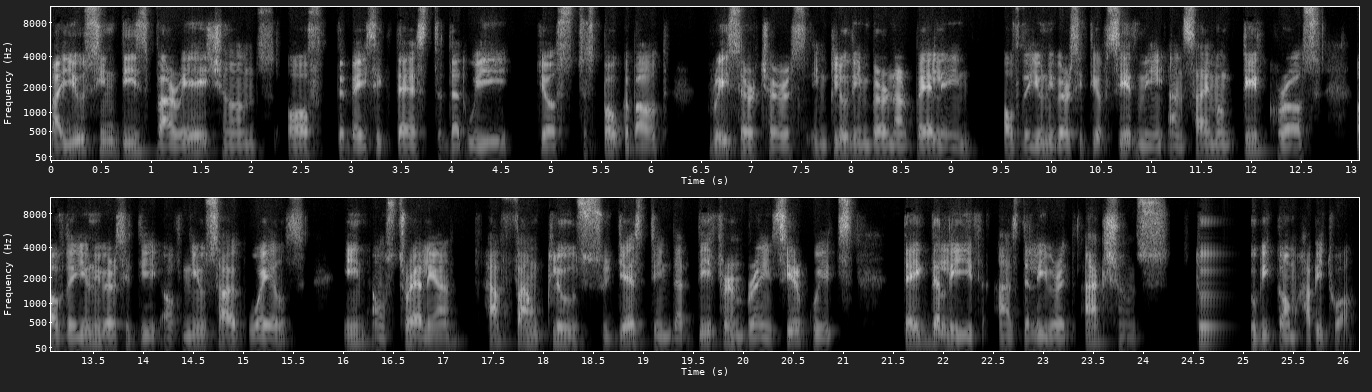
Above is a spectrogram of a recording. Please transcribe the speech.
By using these variations of the basic test that we just spoke about, researchers, including Bernard Balleine, of the University of Sydney and Simon Killcross of the University of New South Wales in Australia have found clues suggesting that different brain circuits take the lead as deliberate actions to, to become habitual.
